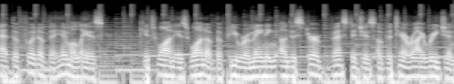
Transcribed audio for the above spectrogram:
At the foot of the Himalayas, Chitwan is one of the few remaining undisturbed vestiges of the Terai region,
